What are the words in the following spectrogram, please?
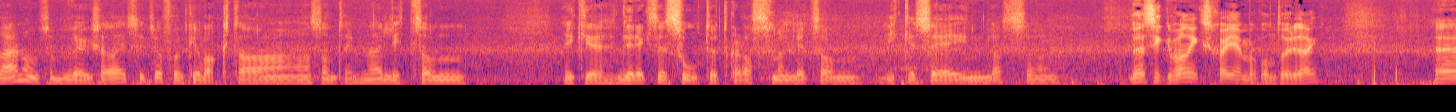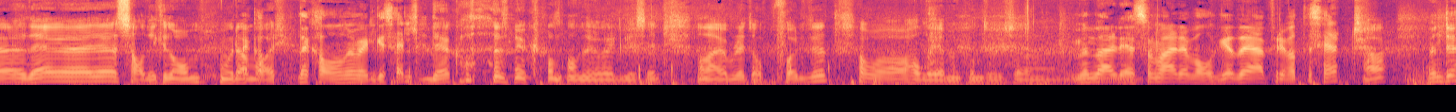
det er noen som beveger seg der. Sitter jo folk i vakta og sånne ting. Det er litt sånn ikke direkte sotet glass, men litt sånn ikke se inn-glass. så- Du er sikker på han ikke skal ha hjemmekontor i dag? Eh, Det, det sa de ikke noe om hvor han var. Det kan han jo velge selv. Det kan, det kan han jo velge selv. Han er jo blitt oppfordret å holde hjemmekontor, så Men det er det som er det valget. Det er privatisert. ja. Men du,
